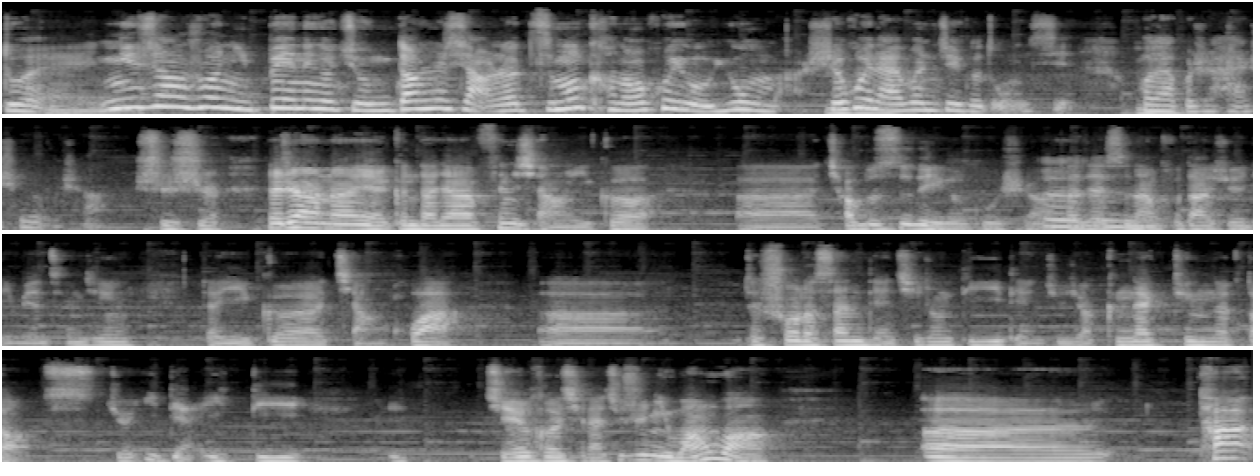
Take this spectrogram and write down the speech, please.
对、嗯你像说你背那个酒，你当时想着怎么可能会有用嘛？谁会来问这个东西？后来不是还是用上？是是，在这儿呢，也跟大家分享一个呃乔布斯的一个故事啊，嗯他在斯坦福大学里面曾经的一个讲话，呃，他说了三点，其中第一点就叫 connecting the dots，就一点一滴呃结合起来。就是你往往，呃，他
